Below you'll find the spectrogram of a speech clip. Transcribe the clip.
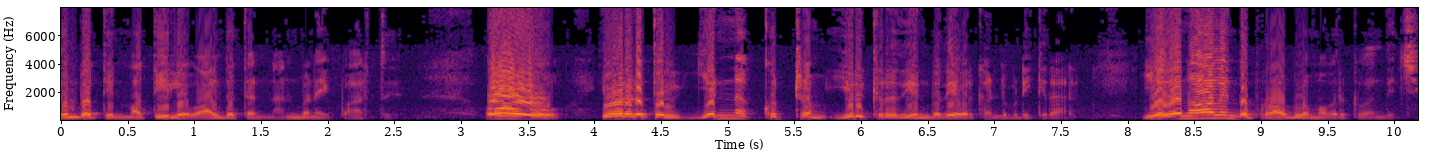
துன்பத்தின் மத்தியிலே வாழ்ந்த தன் நண்பனை பார்த்து ஓ இவரிடத்தில் என்ன குற்றம் இருக்கிறது என்பதை அவர் கண்டுபிடிக்கிறார். எதனால் இந்த ப்ராப்ளம் அவருக்கு வந்துச்சு?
